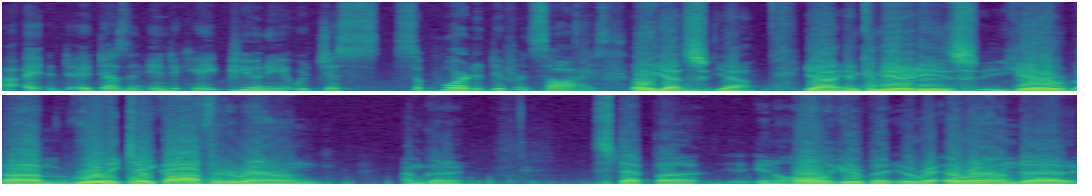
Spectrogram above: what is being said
Uh, It, it doesn't indicate puny, it would just support a different size. Oh, yes, yeah, yeah, and communities here um, really take off at around, I'm going to step uh, in a hole here, but ar- around uh,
